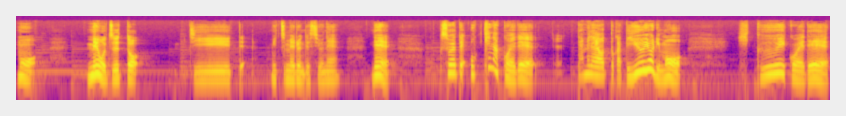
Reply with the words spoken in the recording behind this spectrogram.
もう目をずっとじーって見つめるんですよね。でそうやって大きな声で「ダメだよ」とかって言うよりも低い声で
